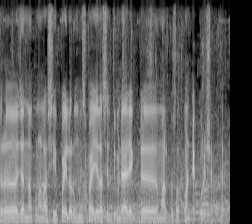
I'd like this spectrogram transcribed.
तर ज्यांना कोणाला अशी पहिल्या रूम पाहिजे असेल तुम्ही डायरेक्ट मालकासोबत कॉन्टॅक्ट करू शकता.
